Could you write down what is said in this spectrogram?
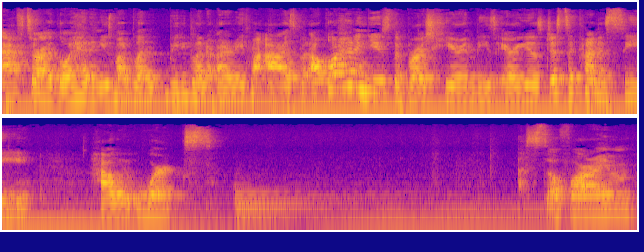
after I go ahead and use my blend, beauty blender underneath my eyes. But I'll go ahead and use the brush here in these areas just to kind of see how it works. So far I'm,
